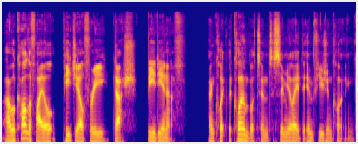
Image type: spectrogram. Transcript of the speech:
I will call the file pgl3-bdnf and click the clone button to simulate the infusion cloning.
